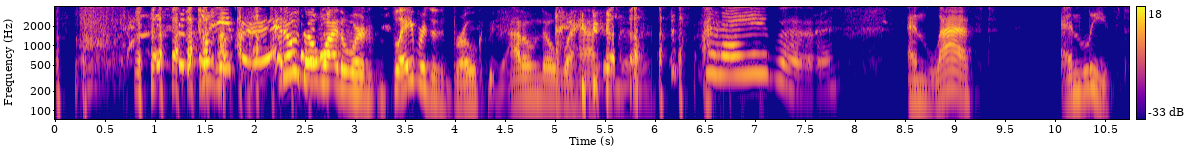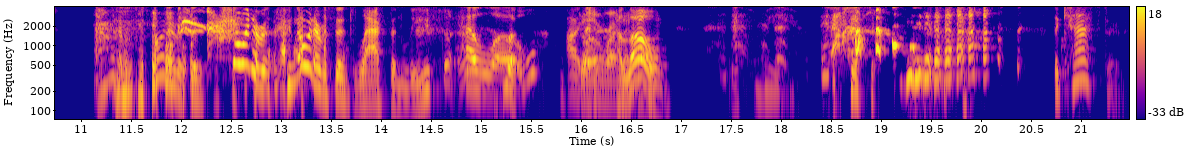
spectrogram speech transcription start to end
It's for the. I don't know why the word flavor just broke me. I don't know what happened there. It's flavor. And last and least, no one ever, no one ever says no one ever no one ever says last and least. Hello. I- Go and write that hello, down. it's me, the caster.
